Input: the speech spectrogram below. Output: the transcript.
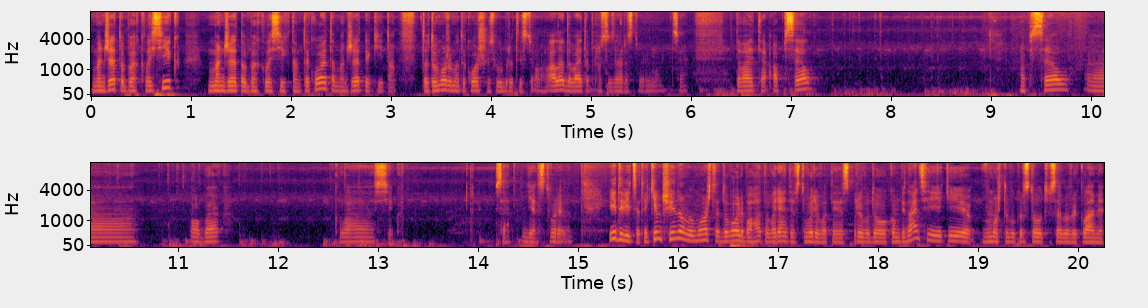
Манжет обег Classic, манжет обег Classic там такої, то манжет такий то Тобто можемо також щось вибрати з цього. Але давайте просто зараз створимо це. Давайте upsell. Upsell. Uh, обег Classic. Все, є, створили. І дивіться, таким чином ви можете доволі багато варіантів створювати з приводу комбінації, які ви можете використовувати в себе в рекламі.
